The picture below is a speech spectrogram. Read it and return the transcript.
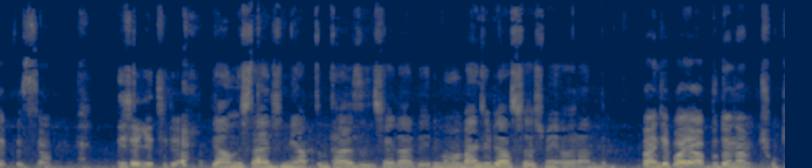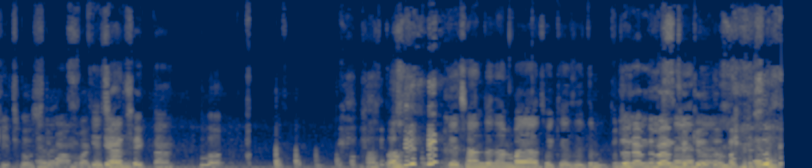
depresyon. Dişe geçeceğim. Yanlış tercih mi yaptığım tarzı şeylerdeydim ama bence biraz çalışmayı öğrendim. Bence bayağı bu dönem çok iyi çalıştı Evet. bana bak. Geçen- Gerçekten. Hatta geçen dönem bayağı tökezledim. Bu dönemde İlk- ben tökezledim. evet.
